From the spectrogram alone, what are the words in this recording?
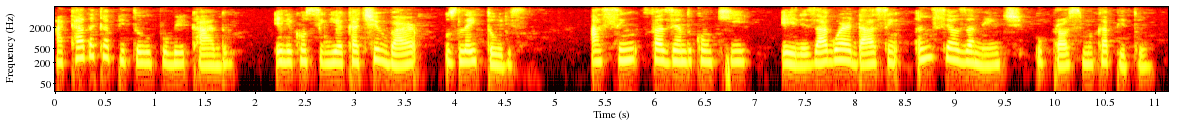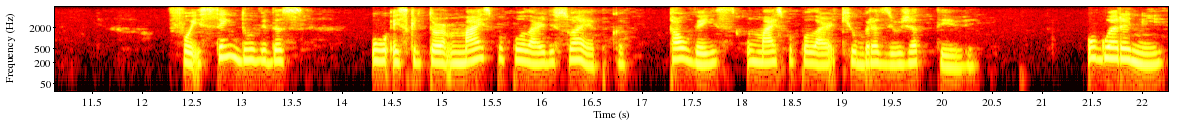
A cada capítulo publicado, ele conseguia cativar os leitores, assim fazendo com que eles aguardassem ansiosamente o próximo capítulo. Foi, sem dúvidas, o escritor mais popular de sua época, talvez o mais popular que o Brasil já teve. O Guarani,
